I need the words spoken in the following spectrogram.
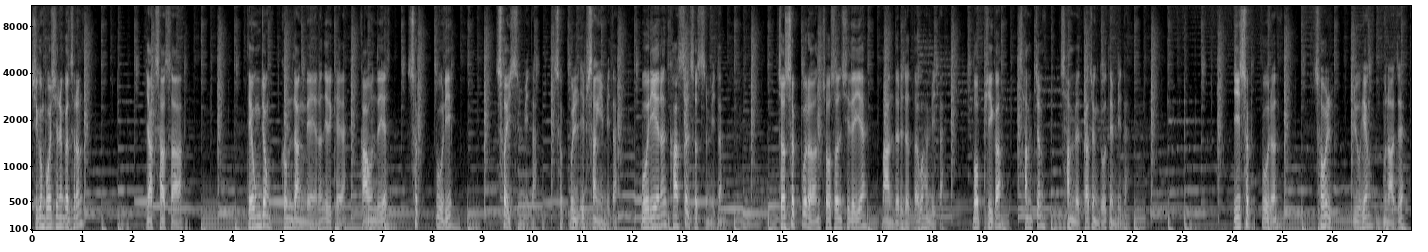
지금 보시는 것처럼 약사사 대웅정 금당내에는 이렇게 가운데에 석불이 서 있습니다. 석불 입상입니다. 머리에는 갓을 썼습니다. 저 석불은 조선시대에 만들어졌다고 합니다. 높이가 3.3m 정도 됩니다. 이 석불은 서울 유형문화재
